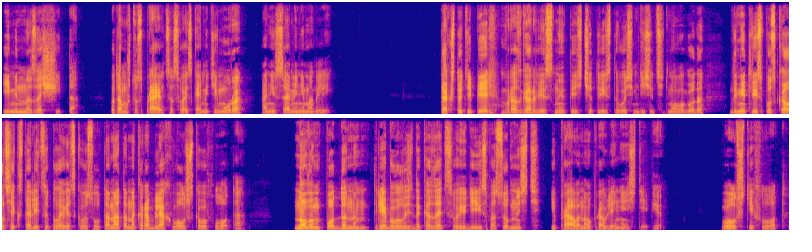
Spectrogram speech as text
именно защита. Потому что справиться с войсками Тимура они сами не могли. Так что теперь, в разгар весны 1387 года, Дмитрий спускался к столице Половецкого султаната на кораблях Волжского флота. Новым подданным требовалось доказать свою дееспособность и право на управление степью. Волжский флот.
